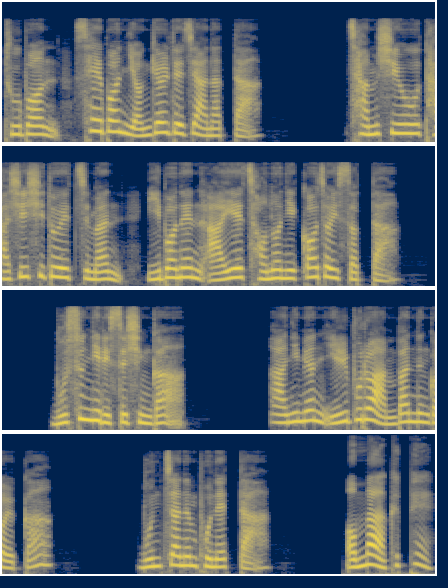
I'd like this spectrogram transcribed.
두 번, 세 번 연결되지 않았다. 잠시 후 다시 시도했지만 이번엔 아예 전원이 꺼져 있었다. 무슨 일 있으신가? 아니면 일부러 안 받는 걸까? 문자는 보냈다. 엄마, 급해.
